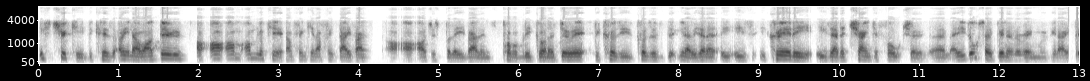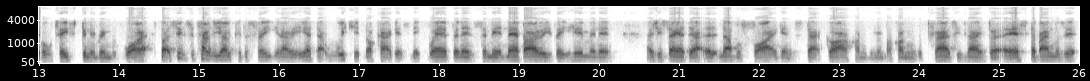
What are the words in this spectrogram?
it's tricky because you know I do, I, I'm I'm looking, I'm thinking, I think Dave Allen I, I, just believe Allen's probably going to do it because he because of the, you know he's had a, he's he clearly he's had a change of fortune um, and he's also been in the ring with you know Ortiz, been in the ring with Whyte. But since the Tony Yoka defeat, you know he had that wicked knockout against Nick Webb and then Samir Nebo, he beat him and then as you say, had another fight against that guy. I can't remember. I can't remember pronounce name, but Esteban was it.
